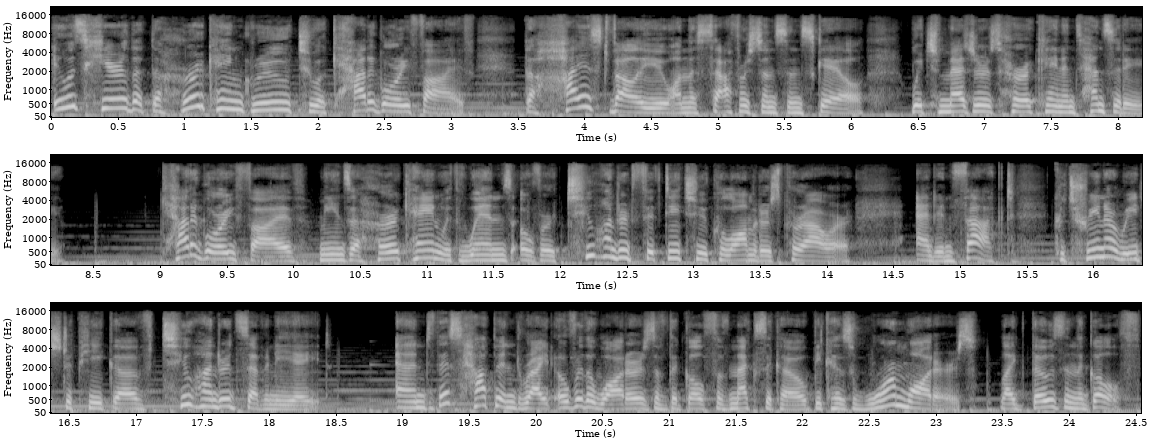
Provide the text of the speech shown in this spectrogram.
It was here that the hurricane grew to a Category 5, the highest value on the Saffir-Simpson scale, which measures hurricane intensity. Category 5 means a hurricane with winds over 252 kilometers per hour, and in fact, Katrina reached a peak of 278. And this happened right over the waters of the Gulf of Mexico because warm waters, like those in the Gulf,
